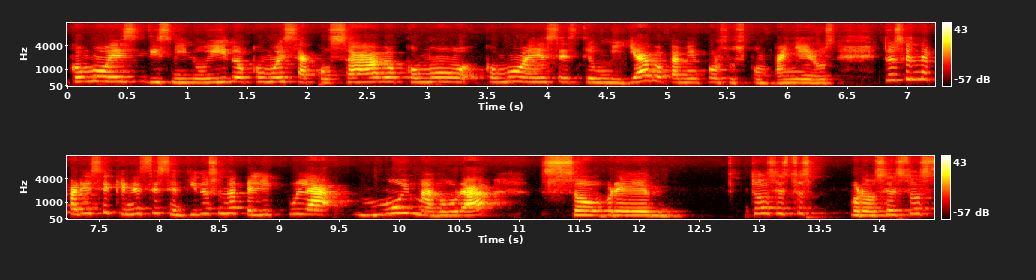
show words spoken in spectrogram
cómo es disminuido, cómo es acosado, cómo, cómo es este, humillado también por sus compañeros. Entonces me parece que en ese sentido es una película muy madura sobre todos estos procesos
